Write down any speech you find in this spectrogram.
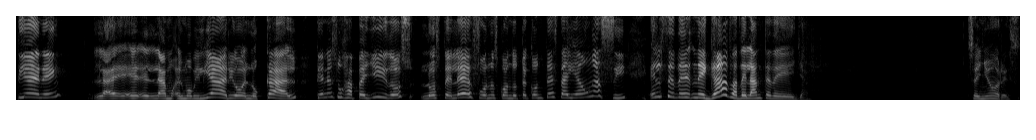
tienen el, mobiliario, el local, tienen sus apellidos, los teléfonos, cuando te contesta y aún así él se negaba delante de ella. Señores,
